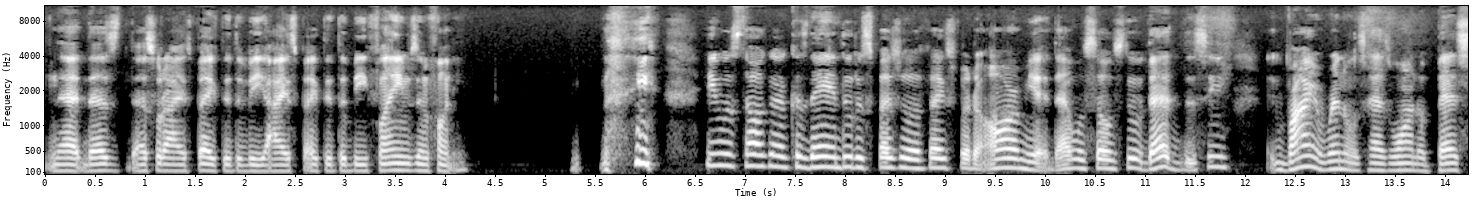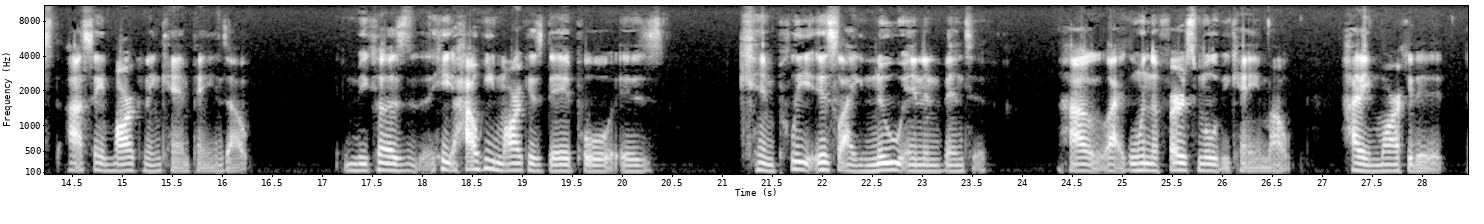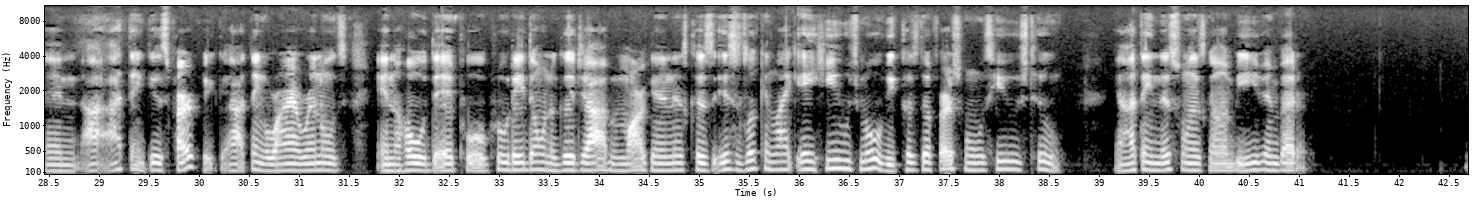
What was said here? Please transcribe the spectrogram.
That that's that's what I expected to be. I expected to be flames and funny. he, was talking because they didn't do the special effects for the arm yet. That was so stupid. That see, Ryan Reynolds has one of the best I say marketing campaigns out because he how he markets Deadpool is complete. It's like new and inventive. How like when the first movie came out, how they marketed it and I, I think it's perfect. I think Ryan Reynolds and the whole Deadpool crew they doing a good job in marketing this because it's looking like a huge movie. Because the first one was huge too, and I think this one's gonna be even better.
